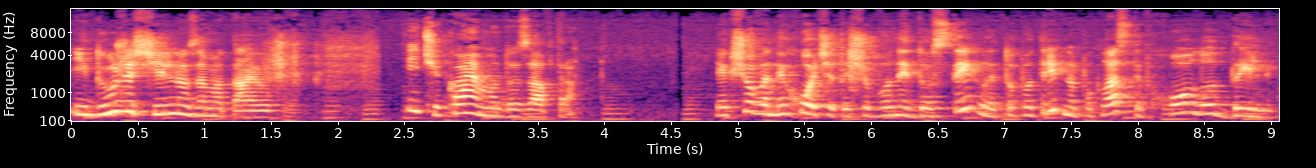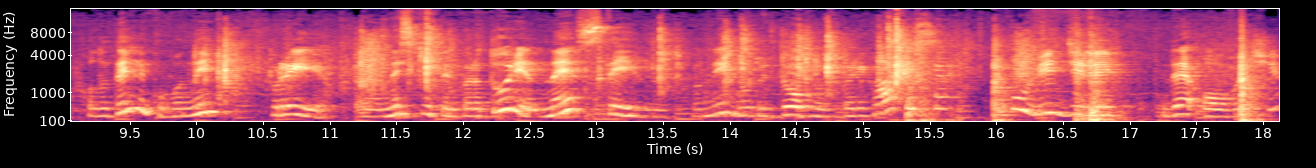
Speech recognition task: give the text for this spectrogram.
І дуже щільно замотаю. І чекаємо до завтра. Якщо ви не хочете, щоб вони достигли, то потрібно покласти в холодильник. В холодильнику вони при е, низькій температурі не стигнуть. Вони будуть довго зберігатися у відділі, де овочі.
